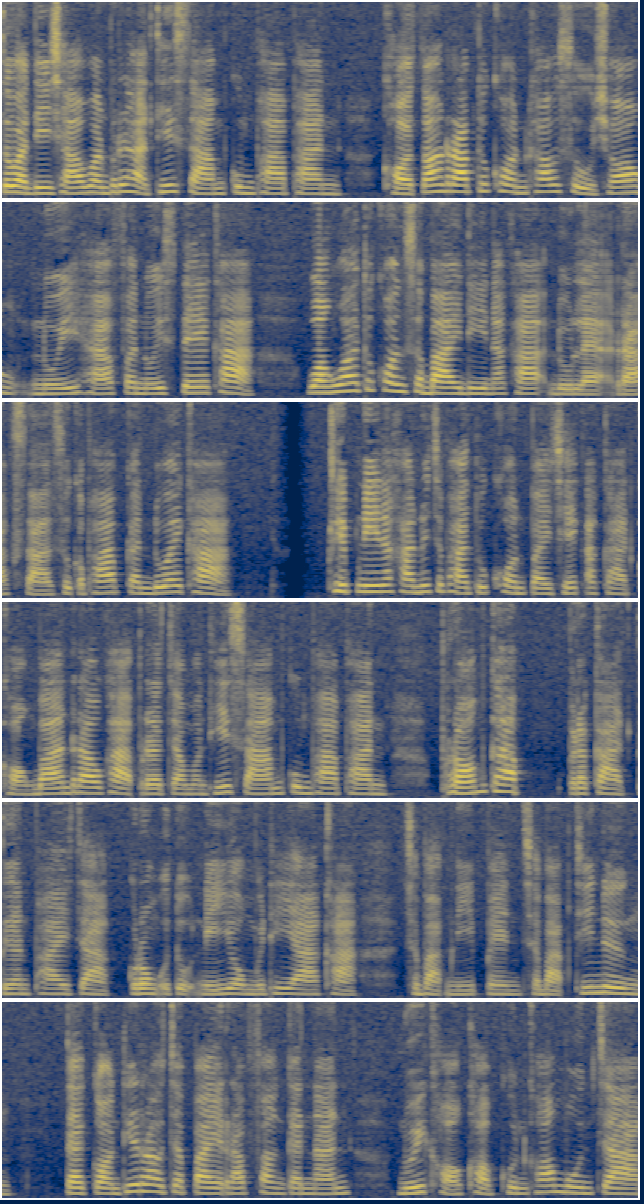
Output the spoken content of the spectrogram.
สวัสดีเช้าวันพฤหัสที่ 3 กุมภาพันธ์ ขอต้อนรับทุกคนเข้าสู่ช่องนุ้ย Have a Nice Day ค่ะ หวังว่าทุกคนสบายดีนะคะ ดูแลรักษาสุขภาพกันด้วยค่ะ คลิปนี้นะคะ นุ้ยจะพาทุกคนไปเช็คอากาศของบ้านเราค่ะ ประจำวันที่ 3 กุมภาพันธ์ พร้อมกับประกาศเตือนภัยจากกรมอุตุนิยมวิทยาค่ะ ฉบับนี้เป็นฉบับที่ 1 แต่ก่อนที่เราจะไปรับฟังกันนั้น นุ้ยขอขอบคุณข้อมูลจาก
